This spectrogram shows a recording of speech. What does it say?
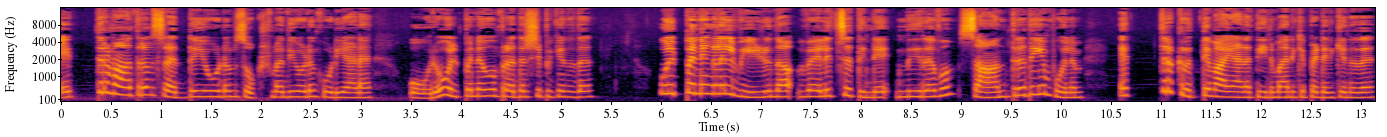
എത്രമാത്രം ശ്രദ്ധയോടും സൂക്ഷ്മതയോടും കൂടിയാണ് ഓരോ ഉൽപ്പന്നവും പ്രദർശിപ്പിക്കുന്നത്. ഉൽപ്പന്നങ്ങളിൽ വീഴുന്ന വെളിച്ചത്തിന്റെ നിറവും സാന്ദ്രതയും പോലും എത്ര കൃത്യമായാണ് തീരുമാനിക്കപ്പെട്ടിരിക്കുന്നത്.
